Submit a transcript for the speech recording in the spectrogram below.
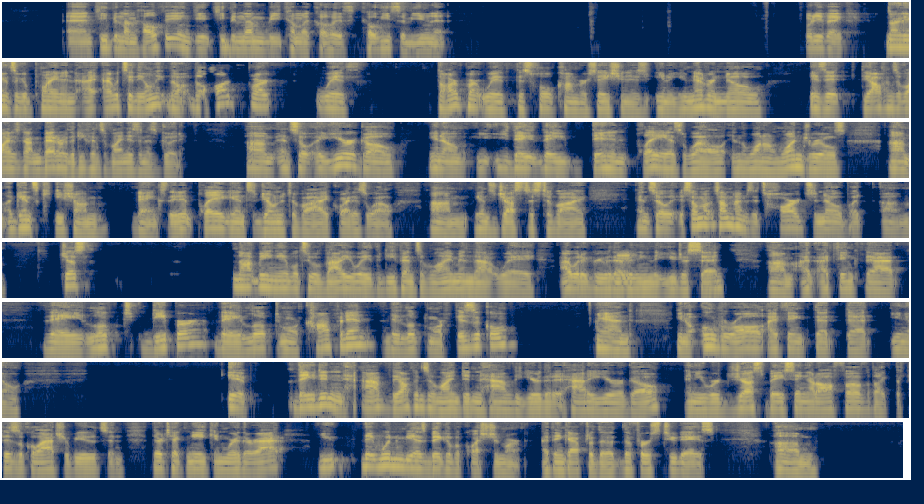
and keeping them healthy and keeping them become a cohesive unit. What do you think? No, I think it's a good point, and I, I would say the only the, the hard part with the hard part with this whole conversation is, you know, you never know is it the offensive line has gotten better, the defensive line isn't as good. Um, and so a year ago, you know, you, they they didn't play as well in the one-on-one drills um, against Keshawn Banks. They didn't play against Jonah Tavai quite as well um, against Justice Tavai, and so some, sometimes it's hard to know. But um, just not being able to evaluate the defensive lineman that way, I would agree with mm-hmm. everything that you just said. Um, I, I, think that they looked deeper, they looked more confident, they looked more physical, and you know, overall, I think that that you know, if they didn't have the offensive line didn't have the year that it had a year ago, and you were just basing it off of like the physical attributes and their technique and where they're at, you they wouldn't be as big of a question mark. I think after the the first two days. Um,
